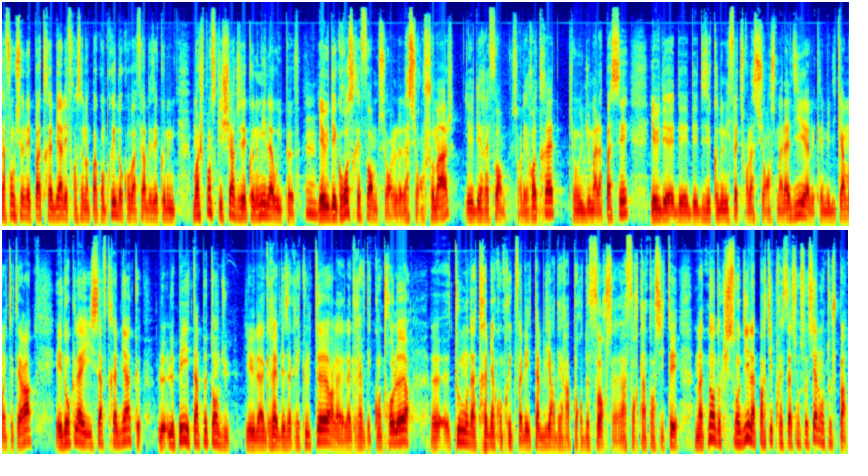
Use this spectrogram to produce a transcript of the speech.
ne fonctionnait pas très bien, les Français n'ont pas compris, donc on va faire des économies. Moi, je pense qu'ils cherchent des économies là où ils peuvent. Mm. Il y a eu des grosses réformes sur l'assurance chômage, il y a eu des réformes sur les retraites qui ont eu du mal à passer, il y a eu des, des- des- des économies faites sur l'assurance maladie avec les médicaments, etc. Et donc là, ils savent très bien que le, le pays est un peu tendu. Il y a eu la grève des agriculteurs, la, grève des contrôleurs. Euh, tout le monde a très bien compris qu'il fallait établir des rapports de force à forte intensité. Maintenant, donc ils se sont dit, la partie prestations sociales, on ne touche pas.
